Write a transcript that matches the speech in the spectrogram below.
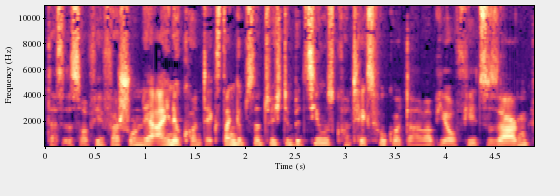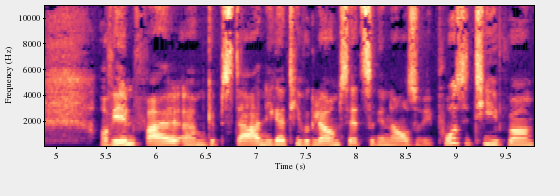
das ist auf jeden Fall schon der eine Kontext. Dann gibt es natürlich den Beziehungskontext. Oh Gott, da habe ich auch viel zu sagen. Auf jeden Fall ähm, gibt es da negative Glaubenssätze genauso wie positive.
